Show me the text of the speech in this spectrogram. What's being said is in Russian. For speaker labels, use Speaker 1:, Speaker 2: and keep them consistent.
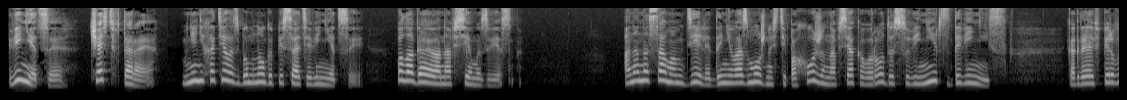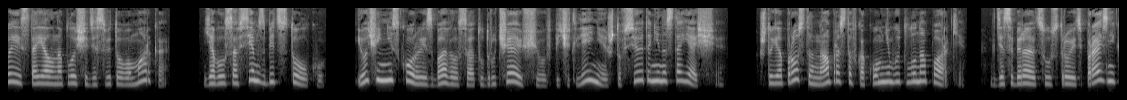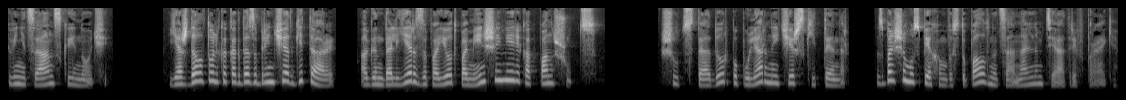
Speaker 1: Венеция. Часть вторая. Мне не хотелось бы много писать о Венеции. Полагаю, она всем известна. Она на самом деле до невозможности похожа на всякого рода сувенир с де Венис. Когда я впервые стоял на площади Святого Марка, я был совсем сбит с толку и очень нескоро избавился от удручающего впечатления, что все это не настоящее что я просто-напросто в каком-нибудь лунопарке, где собираются устроить праздник венецианской ночи. Я ждал только, когда забринчат гитары, а гондольер запоет по меньшей мере, как пан Шуц. Шуц Теодор – популярный чешский тенор, с большим успехом выступал в Национальном театре в Праге.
